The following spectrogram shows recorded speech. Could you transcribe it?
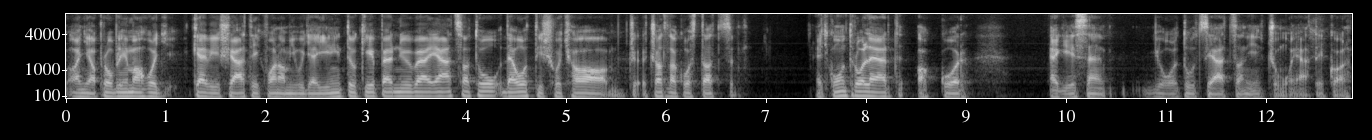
annyi a probléma, hogy kevés játék van, ami ugye érintőképernyővel játszható, de ott is, hogyha csatlakoztatsz egy kontrollert, akkor egészen jól tudsz játszani csomó játékkal.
